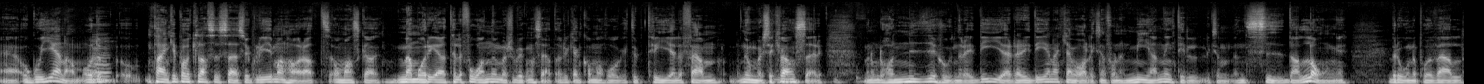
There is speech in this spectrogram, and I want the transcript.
eh, att gå igenom. Och det, och med tanke på klassisk så här, psykologi man har att om man ska memorera telefonnummer så brukar man säga att du kan komma ihåg typ tre eller fem nummersekvenser. Men om du har 900 idéer där idéerna kan vara liksom från en mening till liksom en sida lång beroende på hur väl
